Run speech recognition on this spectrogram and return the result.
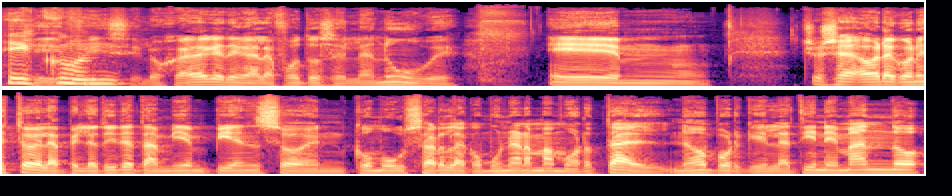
Qué con- difícil. Ojalá que tenga las fotos en la nube. Eh, yo ya ahora con esto de la pelotita también pienso en cómo usarla como un arma mortal, ¿no? Porque la tiene mando,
